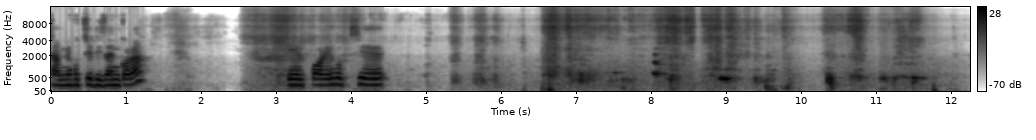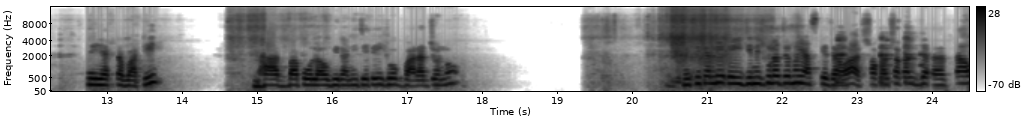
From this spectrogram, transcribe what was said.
সামনে হচ্ছে ডিজাইন করা। এরপরে হচ্ছে এই একটা বাটি। ভাত বা পোলাও, বিরিয়ানি, যেটাই হোক, বাড়ার জন্য বেসিক্যালি এই জিনিসগুলোর জন্যই আজকে যাওয়া। আর সকাল সকাল তাও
